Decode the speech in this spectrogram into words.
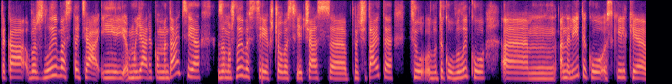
така важлива стаття. І моя рекомендація за можливості, якщо у вас є час, прочитайте цю таку велику ем, аналітику, оскільки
